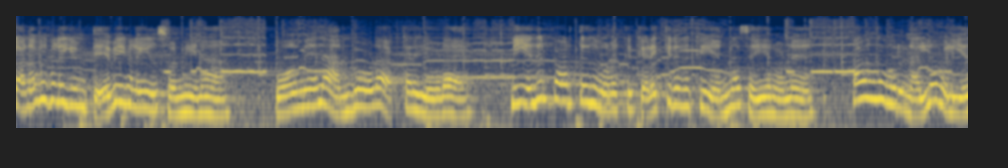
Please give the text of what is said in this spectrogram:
கனவுகளையும் தேவைகளையும் சொன்னீனா உன் மேலே அன்போட அக்கறையோட நீ எதிர்பார்த்தது உனக்கு கிடைக்கிறதுக்கு என்ன செய்யணும்னு அவங்க ஒரு நல்ல வழியை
